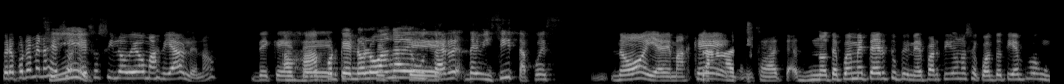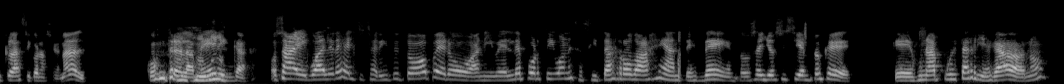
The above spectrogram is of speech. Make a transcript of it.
Pero por lo menos eso, eso sí lo veo más viable, ¿no? De que Ajá, porque no lo van a debutar de visita, pues. No, y además que o sea, no te pueden meter tu primer partido no sé cuánto tiempo en un clásico nacional contra el América. O sea, igual eres el chicharito y todo, pero a nivel deportivo necesitas rodaje antes de. Entonces yo sí siento que, que es una apuesta arriesgada, ¿no?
